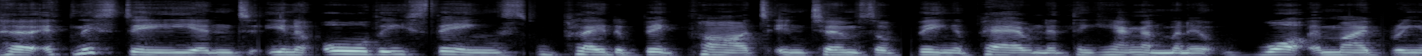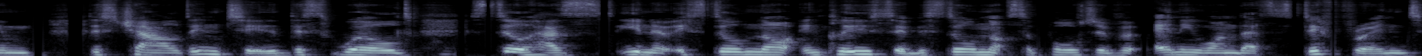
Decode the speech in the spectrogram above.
her ethnicity and you know all these things played a big part in terms of being a parent and thinking hang on a minute what am i bringing this child into? This world still has you know it's still not inclusive it's still not supportive of anyone that's different.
